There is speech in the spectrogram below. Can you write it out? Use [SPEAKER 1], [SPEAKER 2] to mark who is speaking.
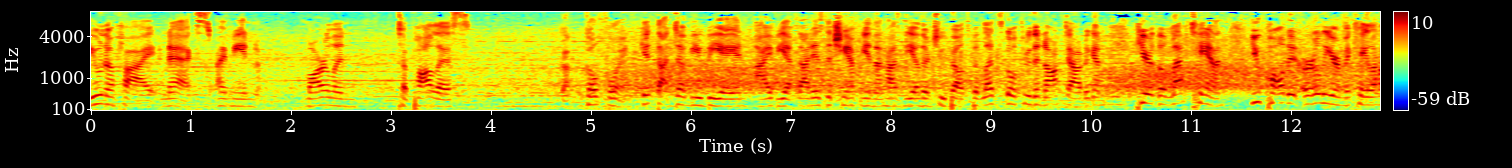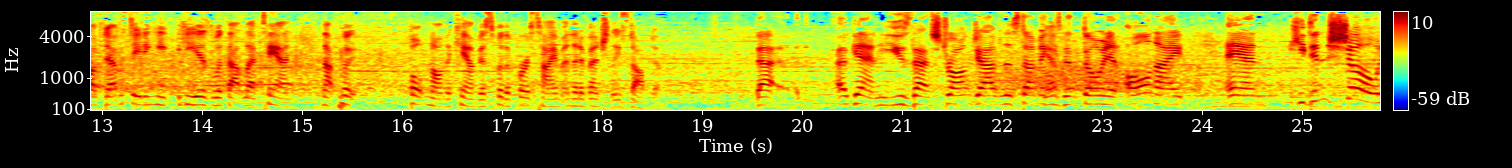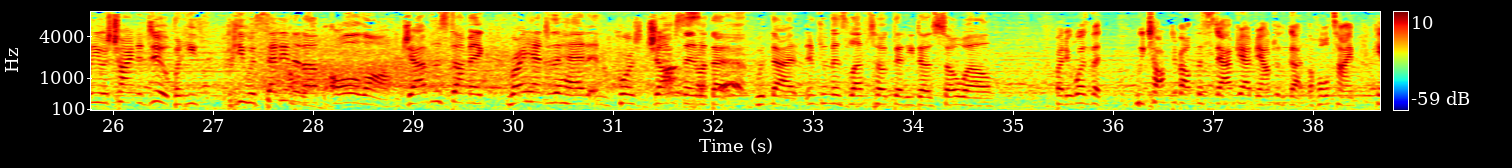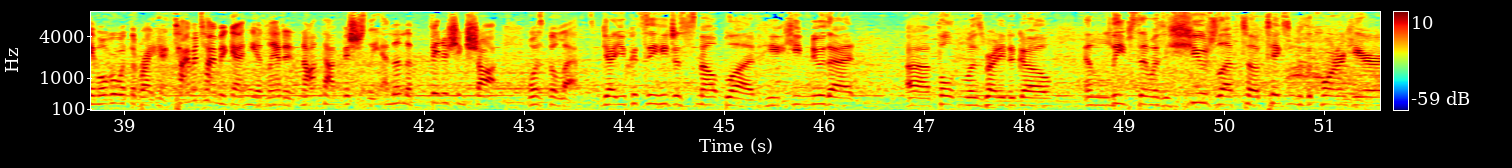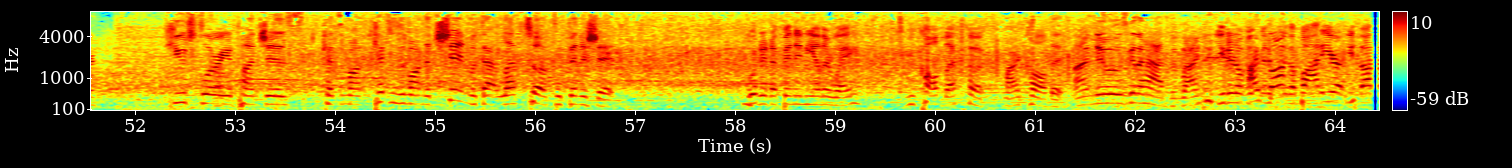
[SPEAKER 1] unify next. I mean, Marlon Tapales, go, go for it. Get that WBA and IBF. That is the champion that has the other two belts. But let's go through the knockdown again. Here, the left hand. You called it earlier, Michaela, how devastating he, he is with that left hand. That put Fulton on the canvas for the first time and then eventually stopped him.
[SPEAKER 2] That again, he used that strong jab to the stomach. Yep. He's been throwing it all night, and he didn't show what he was trying to do, but he he was setting it up all along. Jab to the stomach, right hand to the head, and of course jumps in with that with that infamous left hook that he does so well.
[SPEAKER 1] But it was that we talked about the stab jab down to the gut the whole time, came over with the right hand. Time and time again, he had landed not that viciously, and then the finishing shot was the left.
[SPEAKER 2] Yeah, you could see he just smelt blood. He, he knew that uh, Fulton was ready to go and leaps in with a huge left hook, takes him to the corner here. Huge flurry of punches, catches him on, catches him on the chin with that left hook to finish it.
[SPEAKER 1] Would it have been any other way? You called left hook.
[SPEAKER 2] I called it. I knew it was going to happen. I,
[SPEAKER 1] you didn't know if it was going to be the body or you thought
